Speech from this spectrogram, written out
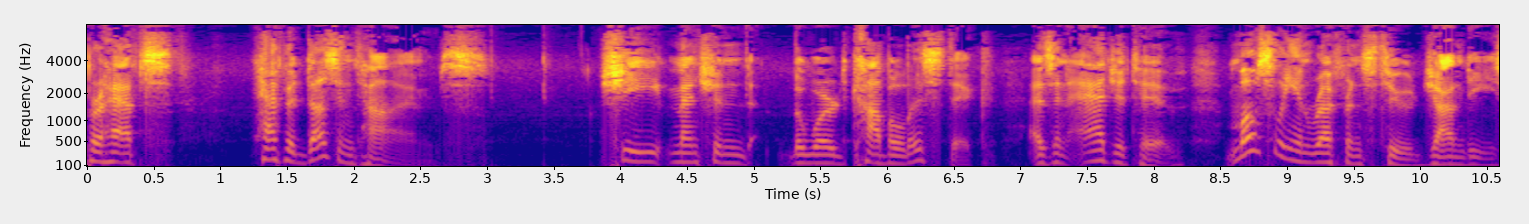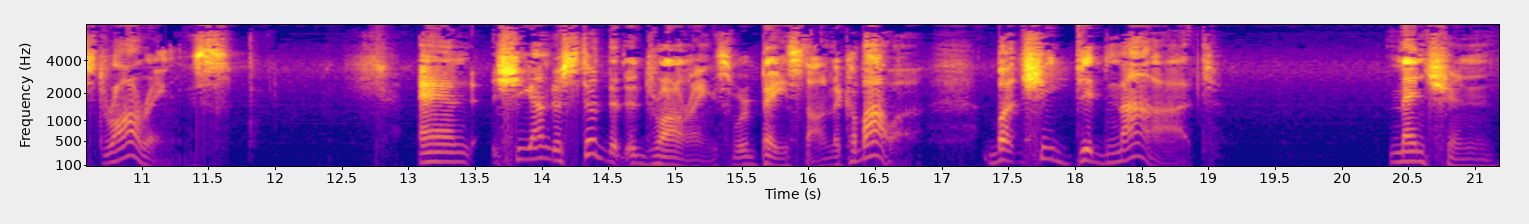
perhaps half a dozen times, she mentioned the word Kabbalistic as an adjective, mostly in reference to John Dee's drawings. And she understood that the drawings were based on the Kabbalah. But she did not mention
